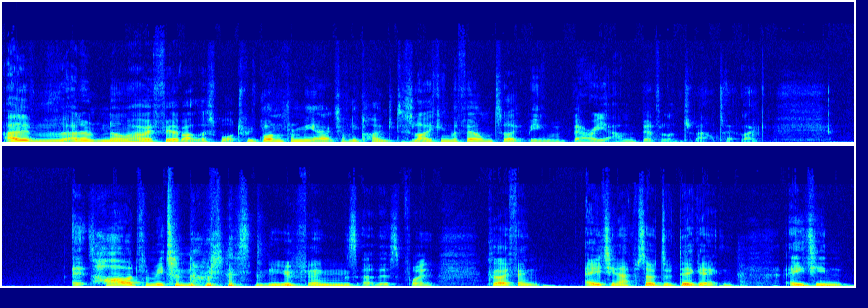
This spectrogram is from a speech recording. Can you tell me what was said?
I've, I don't know how I feel about this watch. We've gone from me actively kind of disliking the film to like being very ambivalent about it. Like it's hard for me to notice new things at this point because I think 18 episodes of digging, 18,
